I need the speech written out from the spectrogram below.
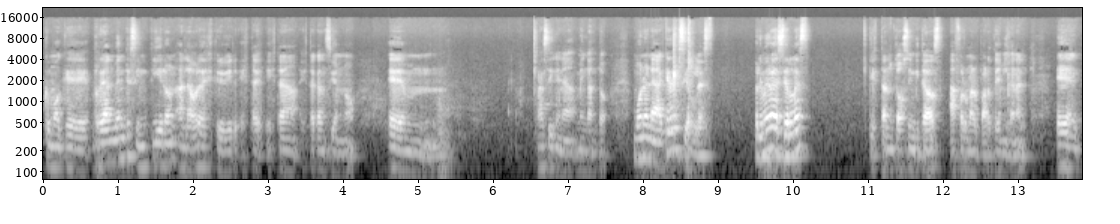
Como que realmente sintieron a la hora de escribir esta, esta, esta canción, ¿no? Em, así que nada, me encantó. Bueno, nada, ¿qué decirles? Primero decirles que están todos invitados a formar parte de mi canal. eh,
